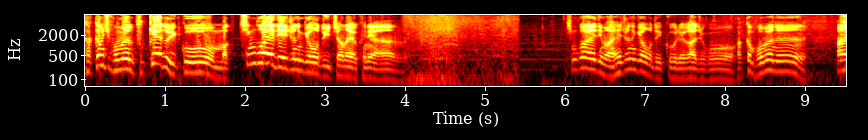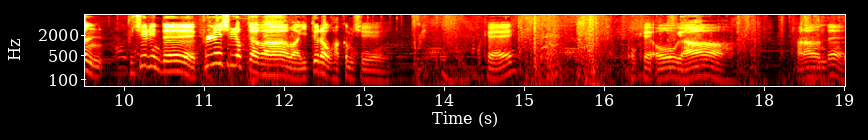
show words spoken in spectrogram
가끔씩 보면 부캐도 있고 막 친구 아이디 해주는 경우도 있잖아요. 그냥 친구 아이디만 해주는 경우도 있고 그래가지고 가끔 보면은 한 부실인데 플레이 실력자가 막 있더라고 가끔씩. 오케이 오케이 어우 야 잘하는데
